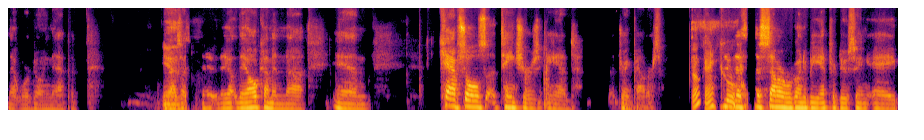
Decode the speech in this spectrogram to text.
that we're doing that. But yeah, I, they, they, they all come in uh, in capsules, tinctures, and drink powders. Okay, cool. This, this summer, we're going to be introducing a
